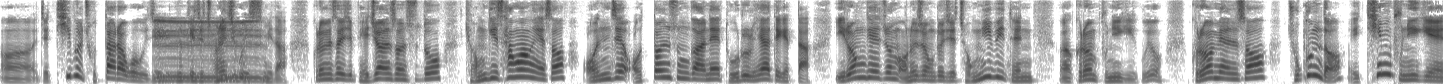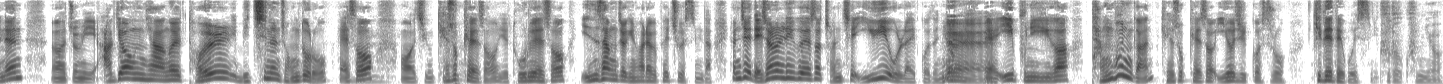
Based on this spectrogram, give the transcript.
어 이제 팁을 줬다라고 이제 이렇게 이제 전해지고 음. 있습니다. 그러면서 이제 배지환 선수도 경기 상황에서 언제 어떤 순간 순간에 도를 해야 되겠다. 이런 게 좀 어느 정도 이제 정립이 된 어, 그런 분위기고요. 그러면서 조금 더 팀 분위기에는 어, 좀이 악영향을 덜 미치는 정도로 해서 음. 어, 지금 계속해서 도루에서 인 상적인 활약을 펼치고 있습니다. 현재 내셔널리그에서 전체 2위에 올라 있거든요. 네. 예, 이 분위기가 당분간 계속해서 이어질 것으로 기대되고 있습니다. 그렇군요.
